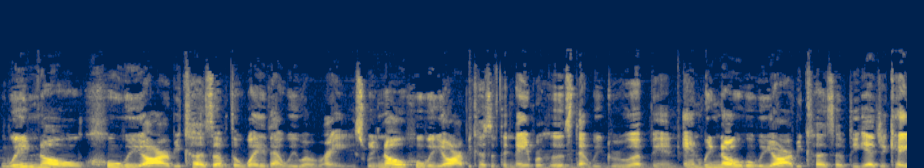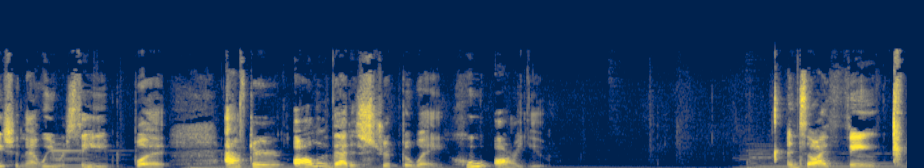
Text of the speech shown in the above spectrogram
we know who we are because of the way that we were raised. We know who we are because of the neighborhoods that we grew up in. And we know who we are because of the education that we received. But after all of that is stripped away, who are you? And so I think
